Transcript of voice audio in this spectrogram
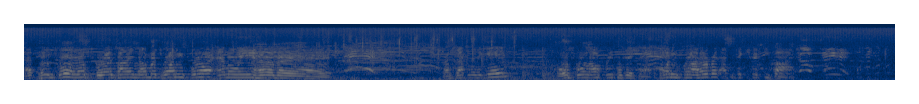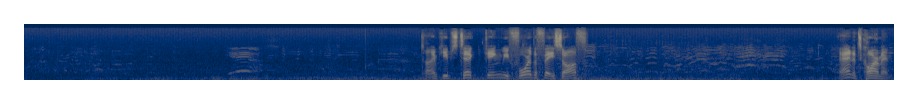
That big goal scored by number 24, Emily Herbert. Our second of the game, goal scored off free position. At 24 Herbert at 6.55. Time keeps ticking before the face-off. And it's Carmen.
